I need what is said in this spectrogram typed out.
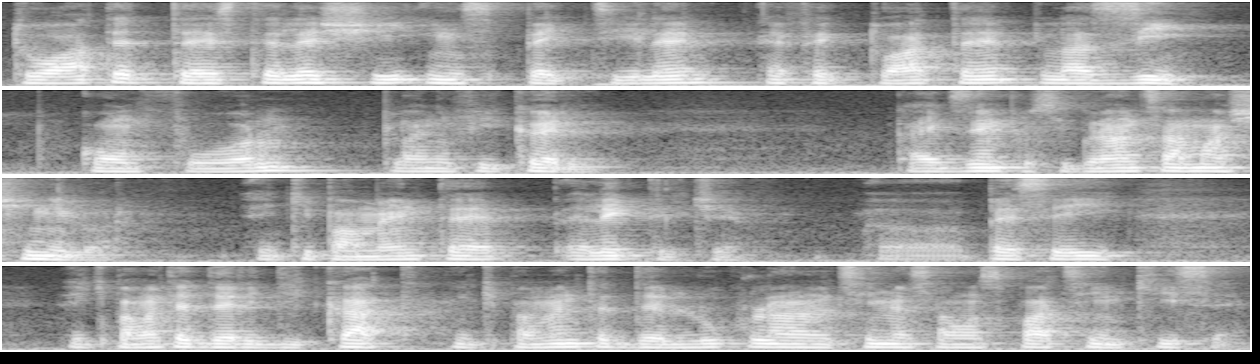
Toate testele și inspecțiile efectuate la zi, conform planificării. Ca exemplu, siguranța mașinilor, echipamente electrice, uh, PSI, echipamente de ridicat, echipamente de lucru la înălțime sau în spații închise.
